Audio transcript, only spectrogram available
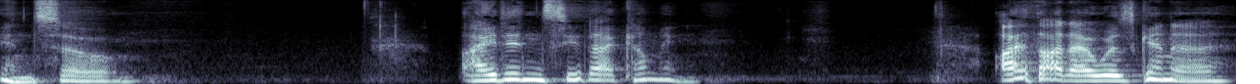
And so I didn't see that coming. I thought I was going to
